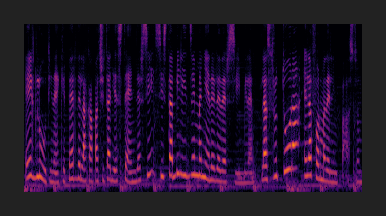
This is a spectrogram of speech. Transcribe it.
e il glutine, che perde la capacità di estendersi, si stabilizza in maniera irreversibile. La struttura e la forma dell'impasto.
